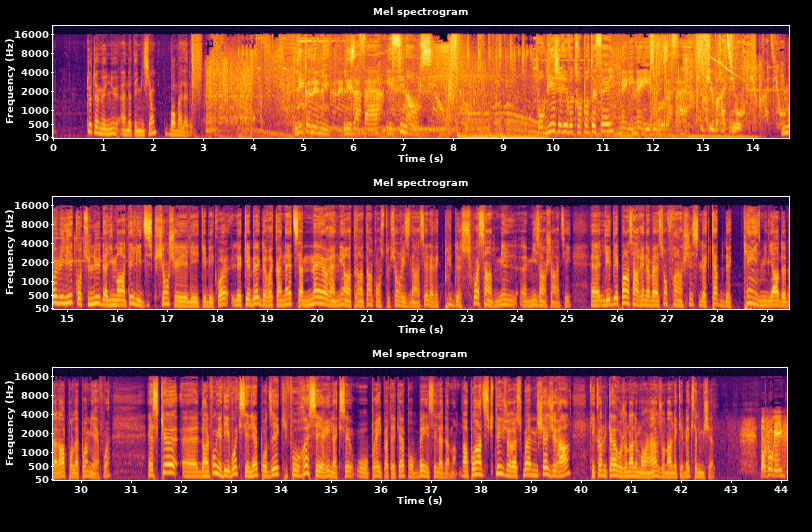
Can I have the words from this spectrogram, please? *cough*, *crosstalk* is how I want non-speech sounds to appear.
Tout un menu à notre émission. Bon balado. L'économie, les affaires, les finances. Pour bien gérer votre portefeuille, mêlez-vous vos affaires. Cube Radio. L'immobilier continue d'alimenter les discussions chez les Québécois. Le Québec de reconnaître sa meilleure année en 30 ans en construction résidentielle avec plus de 60 000 euh, mises en chantier. Euh, les dépenses en rénovation franchissent le cap de 15 milliards de dollars pour la première fois. Est-ce que, euh, dans le fond, il y a des voix qui s'élèvent pour dire qu'il faut resserrer l'accès aux prêts hypothécaires pour baisser la demande? Alors, pour en discuter, je reçois Michel Girard, qui est chroniqueur au Journal de Montréal, Journal de Québec. Salut, Michel. Bonjour, Yves.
